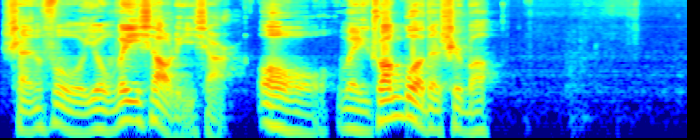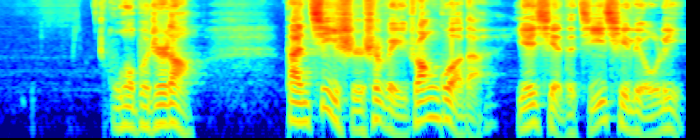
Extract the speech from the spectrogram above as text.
神父又微笑了一下：“哦，伪装过的是不？我不知道。”但即使是伪装过的，也写得极其流利。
